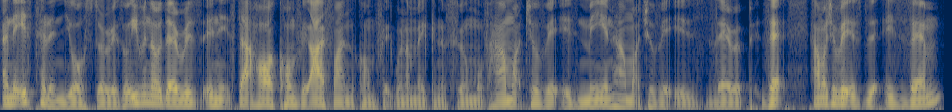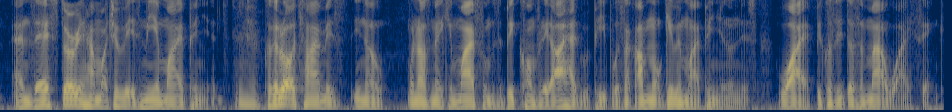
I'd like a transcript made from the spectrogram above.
and it is telling your stories. Or even though there is, and it's that hard conflict. I find the conflict when I'm making a film of how much of it is me and how much of it is their, how much of it is the, is them and their story, and how much of it is me and my opinions. Because a lot of time is you know when I was making my films, the big conflict I had with people. It's like I'm not giving my opinion on this. Why? Because it doesn't matter what I think.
